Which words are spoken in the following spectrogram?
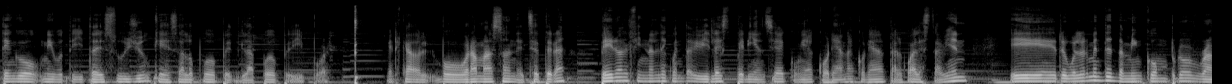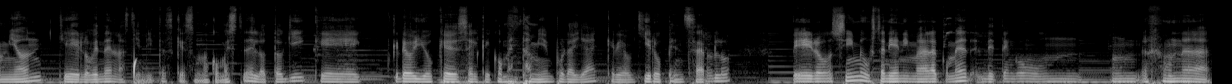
tengo mi botellita de sushi, que esa lo puedo pedir, la puedo pedir por Mercado, por Amazon, etcétera. Pero al final de cuentas vivir la experiencia de comida coreana, coreana tal cual está bien. Eh, regularmente también compro ramyeon, que lo venden en las tienditas, que es uno como este de Lotogi, que creo yo que es el que comen también por allá, creo, quiero pensarlo. Pero sí me gustaría animar a comer. Le tengo un, una,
